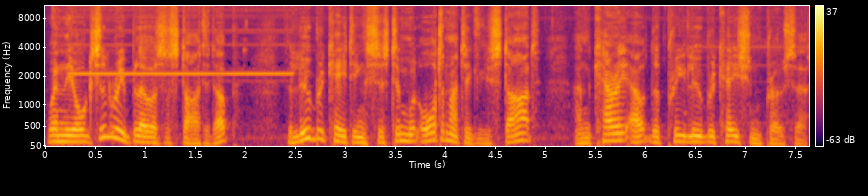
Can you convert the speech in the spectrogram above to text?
When the auxiliary blowers are started up, the lubricating system will automatically start and carry out the pre-lubrication process.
